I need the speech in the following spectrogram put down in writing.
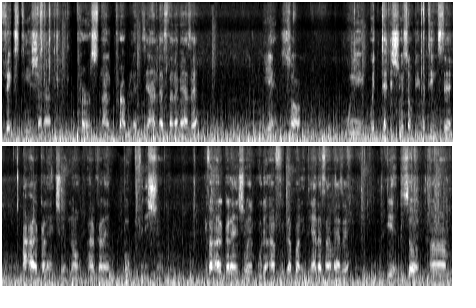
vexation and personal problems. You understand what I say? Yeah, so we we take the show. Some people think say an alkaline show. No, alkaline book for the show. If an alkaline show him put a foot up on it. You understand what I say? Yeah, so um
